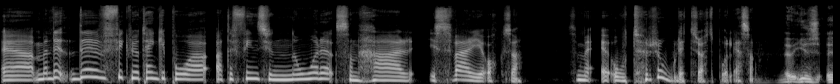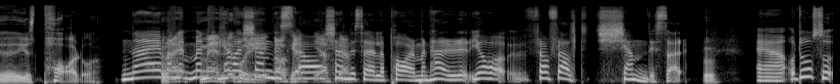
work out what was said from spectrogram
Eh, Men det, det fick mig att tänka på att det finns ju några sån här i Sverige också som jag är otroligt trött på att läsa. Just, eh, just par då? Nej, Nej, men, men det kan vara kändis, okej, ja, ja, ja. kändisar eller par. Men här, jag, framförallt kändisar. Mm. Eh, och då så,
